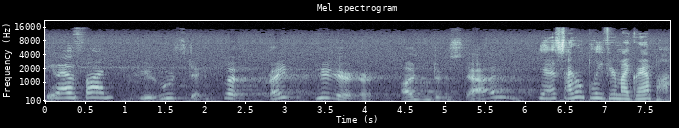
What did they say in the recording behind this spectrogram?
You have fun. You stay put right here. Understand? Yes, I don't believe you're my grandpa.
